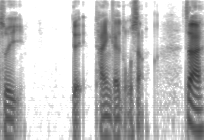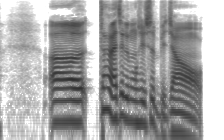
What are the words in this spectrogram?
所以对他应该多上。再来，呃，再来这个东西是比较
